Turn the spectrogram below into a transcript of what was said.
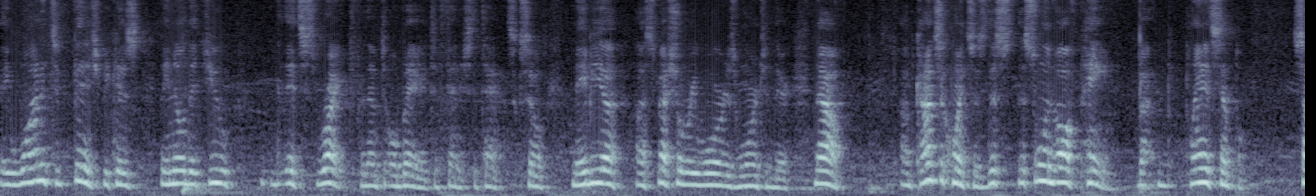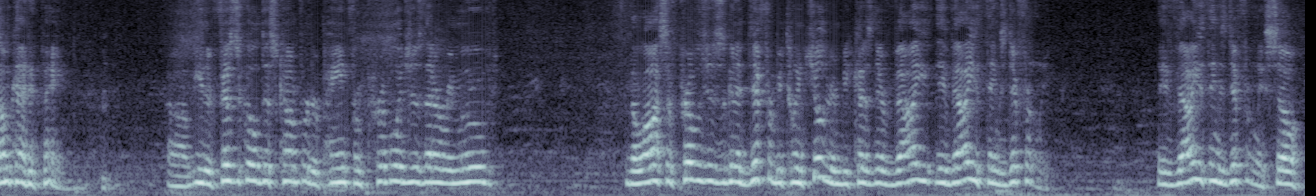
they wanted to finish because they know that you it's right for them to obey and to finish the task so maybe a, a special reward is warranted there now um, consequences this this will involve pain but plain and simple some kind of pain um, either physical discomfort or pain from privileges that are removed. The loss of privileges is going to differ between children because they value they value things differently. They value things differently. So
